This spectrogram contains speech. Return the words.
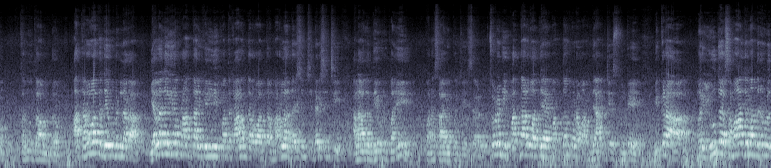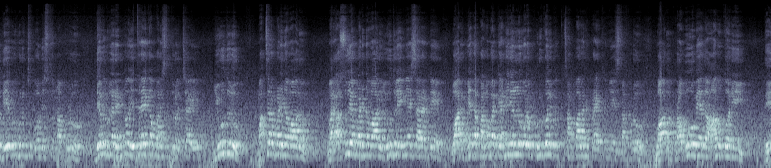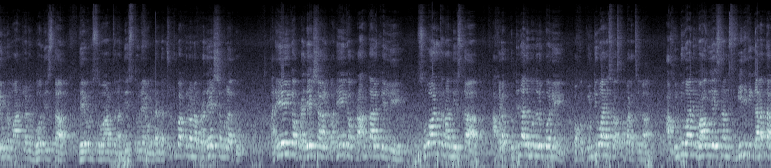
చదువుతూ ఉంటాం. ఆ తర్వాత దేవుని బిడ్డలారా ఎల్లగలిగిన ప్రాంతాలకు వెళ్ళి కొంతకాలం తర్వాత మరలా దర్శించి దర్శించి అలా దేవుని పని కొనసాగింప చేశాడు చూడండి పద్నాలుగు అధ్యాయం మొత్తం కూడా మనం ధ్యానం చేసుకుంటే ఇక్కడ మరి యూద సమాజ మందిరంలో దేవుని గురించి బోధిస్తున్నప్పుడు దేవుని పిల్లలు ఎన్నో వ్యతిరేక పరిస్థితులు వచ్చాయి. యూదులు మచ్చరపడిన వారు మరి అసూయపడిన వారు యూదులు ఏం చేశారంటే వారి మీద పగబట్టి అన్ని నెలలు కూడా పురుగొలిపి చంపాలని ప్రయత్నం చేసినప్పుడు వారు ప్రభువు మీద ఆనుకొని దేవుని మాటలను బోధిస్తా దేవుని సువార్తను అందిస్తూనే ఉంటారు. చుట్టుపక్కల ఉన్న ప్రదేశములకు అనేక ప్రదేశాలకు అనేక ప్రాంతాలకు వెళ్ళి సువార్తను అందిస్తా అక్కడ పుట్టినది మొదలుకొని ఒక కుంటివాణి స్వస్థపరచగా ఆ కుంటివాణి బాగు చేసినందుకు వీరికి ఘనత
